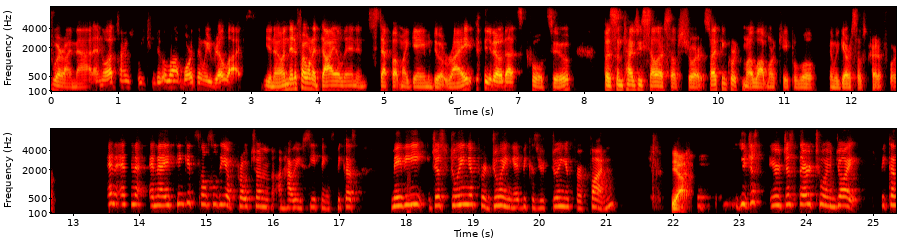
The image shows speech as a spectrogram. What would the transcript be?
where I'm at. And a lot of times we can do a lot more than we realize, you know. And then if I want to dial in and step up my game and do it right, you know, that's cool too. But sometimes we sell ourselves short. So I think we're a lot more capable than we give ourselves credit for. And and and I think it's also the approach on on how you see things because maybe just doing it for doing it because you're doing it for fun yeah you just you're just there to enjoy because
